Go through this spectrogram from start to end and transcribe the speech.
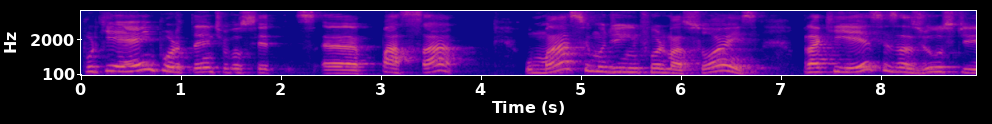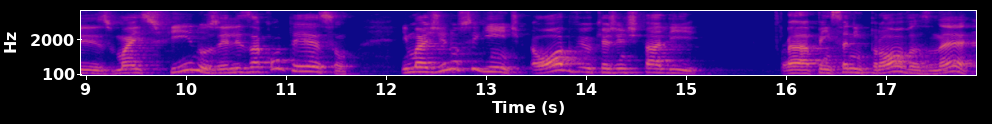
porque é importante você uh, passar o máximo de informações para que esses ajustes mais finos eles aconteçam. Imagina o seguinte, é óbvio que a gente está ali Uh, pensando em provas, né?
